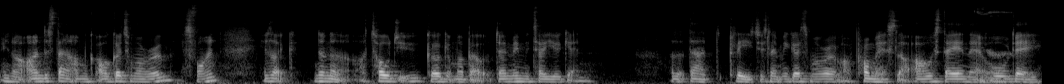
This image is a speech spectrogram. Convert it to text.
you know, I understand. I'm, I'll go to my room. It's fine." He's like, "No, no, no. I told you, go get my belt. Don't make me tell you again." I was like, "Dad, please, just let me go to my room. I promise. Like, I will stay in there Yeah. all day.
